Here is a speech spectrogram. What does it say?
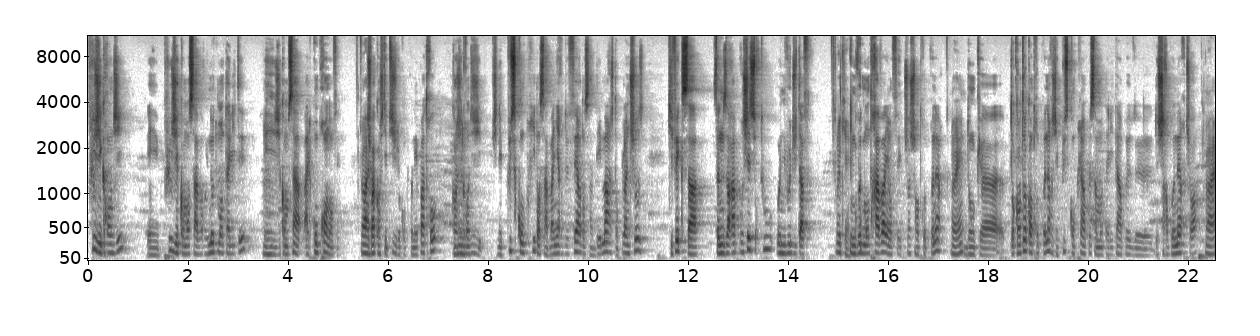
plus j'ai grandi et plus j'ai commencé à avoir une autre mentalité et Mhm. j'ai commencé à, à le comprendre en fait. Ouais. Tu vois, quand j'étais petit, je le comprenais pas trop. Quand j'ai Mhm. grandi, je l'ai plus compris dans sa manière de faire, dans sa démarche, dans plein de choses, qui fait que ça, ça nous a rapprochés surtout au niveau du taf, Au niveau de mon travail en fait. Tu vois, je suis entrepreneur, Ouais. donc, euh, donc en tant qu'entrepreneur, j'ai plus compris un peu sa mentalité un peu de, de charbonneur, tu vois. Ouais.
